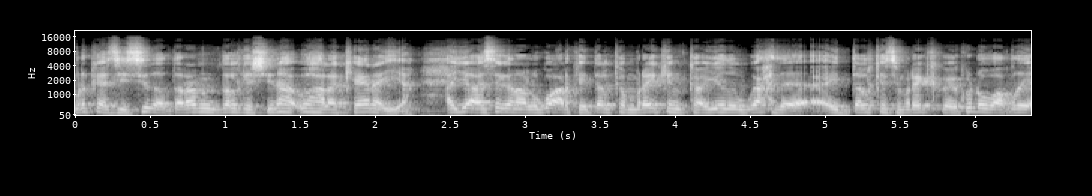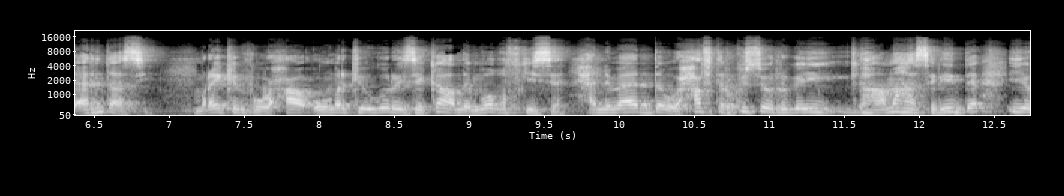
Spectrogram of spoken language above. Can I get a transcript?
Markaasi sida daran dalka shiinaha u halakeenaya ayaa isagana lagu arkay dalka maraykanka iyadoo waaxda ay dalkaasi maraykanka ay ku dhawaaqday arrintaasi. Maraykanku waxa uu markii ugu horreysay ka hadlay mowqifkiisa xanimaada uu xaftar ku soo rogay haamaha saliidda iyo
